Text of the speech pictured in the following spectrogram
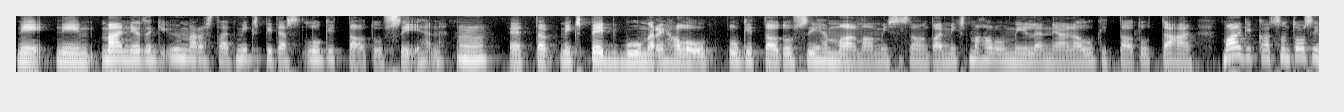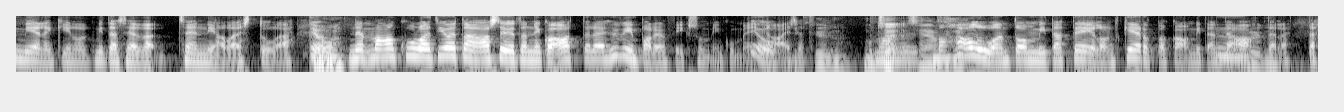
niin, niin mä en jotenkin ymmärrä sitä, että miksi pitäisi lukittautua siihen. Mm. Että miksi baby boomeri haluaa lukittautua siihen maailmaan, missä se on, tai miksi mä haluan milleniaalina lukittautua tähän. Mä ainakin katson tosi mielenkiinnolla, että mitä sieltä zennialeista tulee. Joo. Ne, mä oon kuullut, että joitain asioita niin ajattelee hyvin paljon fiksummin kuin meikäläiset. kyllä. Mut Mä, se, sehän mä siinä- haluan ton, mitä teillä on. Kertokaa, miten te ajattelette.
